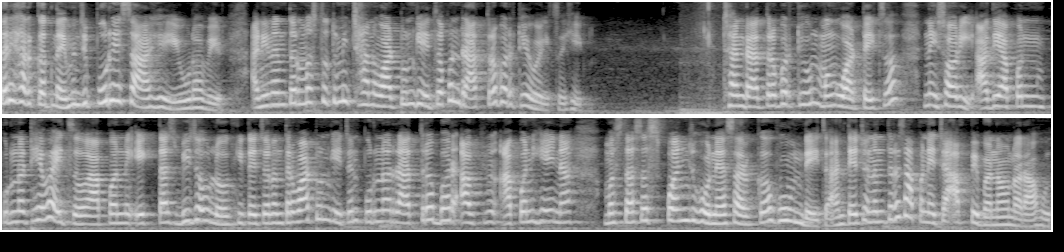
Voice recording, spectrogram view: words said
तरी हरकत नाही. म्हणजे पुरेसा आहे एवढा वेळ. आणि नंतर मस्त तुम्ही छान वाटून घ्यायचं पण रात्रभर ठेवायचं हे. छान रात्रभर ठेवून मग वाटायचं. नाही सॉरी आधी आपण पूर्ण ठेवायचं. आपण एक तास भिजवलं की त्याच्यानंतर वाटून घ्यायचं आणि पूर्ण रात्रभर आप आपण हे ना मस्त असं स्पंज होण्यासारखं होऊन द्यायचं आणि त्याच्यानंतरच आपण याचे आप्पे बनवणार आहोत.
